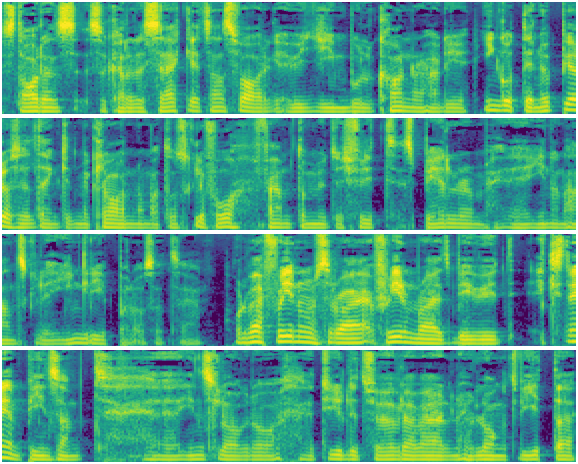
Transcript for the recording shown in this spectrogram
Stadens så kallade säkerhetsansvarige, Eugene Bull Connor hade ju ingått en uppgörelse helt enkelt med klanen om att de skulle få 15 minuters fritt spelrum eh, innan han skulle ingripa då så att säga. Och de här freedom, freedom rights blev ju ett extremt pinsamt eh, inslag då. Eh, tydligt för övriga världen hur långt vita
